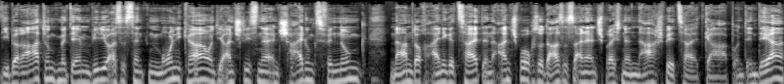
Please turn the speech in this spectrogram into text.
Die Beratung mit dem Videoassistenten Monika und die anschließende Entscheidungsfindung nahm doch einige Zeit in Anspruch, sodass es eine entsprechende Nachspielzeit gab. Und in der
